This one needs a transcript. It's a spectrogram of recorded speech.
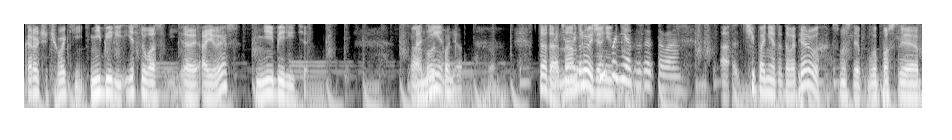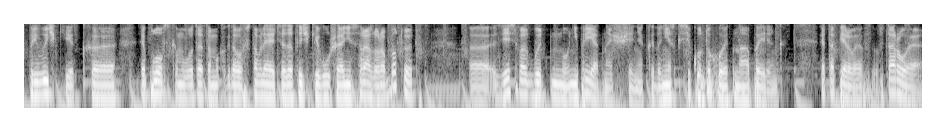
Короче, чуваки, не бери. Если у вас э, iOS, не берите. А, ну, Они... ну, понятно. Да-да, а на Android чипа они... нет вот этого. А, чипа нет, это во-первых. В смысле, вы после привычки к Apple вот этому, когда вы вставляете затычки в уши, они сразу работают. Э, здесь у вас будет ну, неприятное ощущение, когда несколько секунд уходит на пейринг. Это первое. Второе.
